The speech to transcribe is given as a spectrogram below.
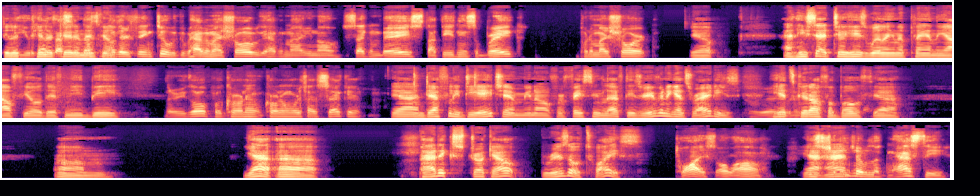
he looked he looked that's, good in that's infield. another thing too. We could have him at short. We could have him at you know second base. Tatis needs a break. Put him at short. Yep, and he said too he's willing to play in the outfield if need be. There you go. Put Cronin, Cronenworth at second. Yeah, and definitely DH him, you know, for facing lefties or even against righties. He hits good off of both, yeah. Um Yeah, uh Paddock struck out Rizzo twice. Twice. Oh wow. Yeah, his changeup looked nasty.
